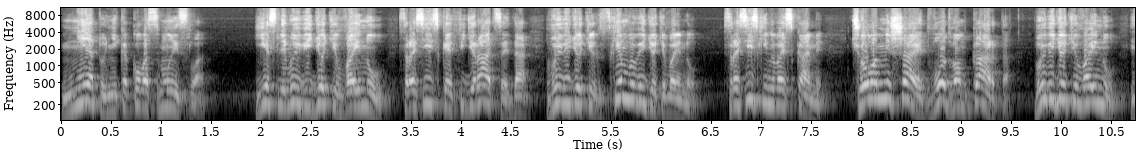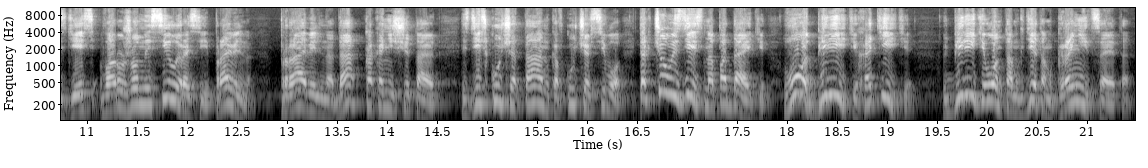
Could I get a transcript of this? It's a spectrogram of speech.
нету никакого смысла. Если вы ведете войну с Российской Федерацией, да, вы ведете, с кем вы ведете войну? С российскими войсками. Что вам мешает? Вот вам карта. Вы ведете войну. Здесь вооруженные силы России, правильно? Правильно, да? Как они считают? Здесь куча танков, куча всего. Так что вы здесь нападаете? Вот, берите, хотите. Берите вон там, где там граница эта.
